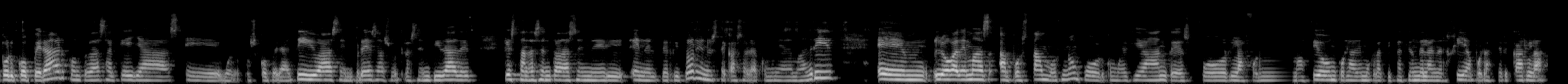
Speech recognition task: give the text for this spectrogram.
por cooperar con todas aquellas bueno, pues cooperativas, empresas, otras entidades que están asentadas en el, en el territorio, en este caso la Comunidad de Madrid. Em, luego además apostamos, ¿no? por, como decía antes, por la formación, por la democratización de la energía, por acercarla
